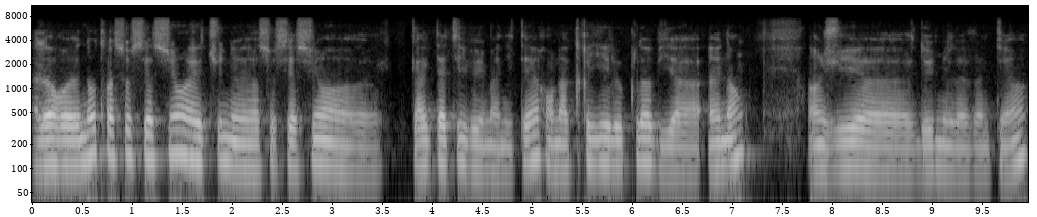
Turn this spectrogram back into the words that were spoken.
Alors, euh, notre association est une association caritative et humanitaire. On a créé le club il y a un an, en juillet euh, 2021.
